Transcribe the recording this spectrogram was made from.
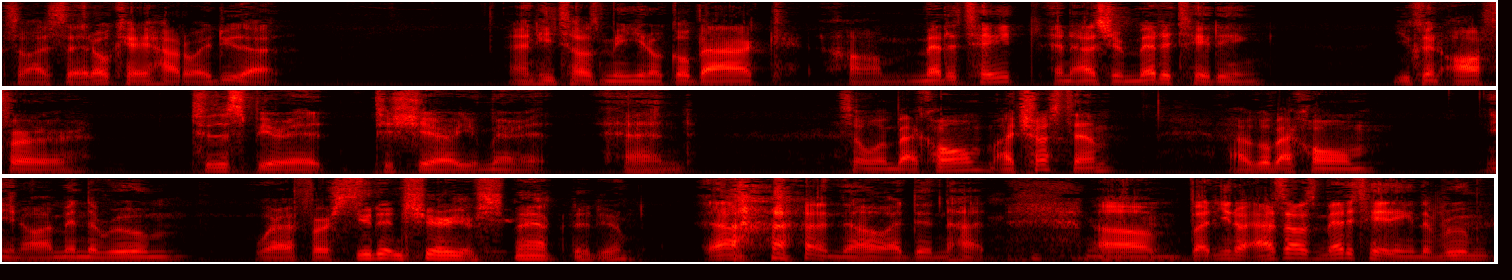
So I said, okay, how do I do that? And he tells me, you know, go back, um, meditate, and as you're meditating, you can offer to the spirit to share your merit. And so I went back home. I trust him. I go back home. You know, I'm in the room where I first. You didn't share your snack, did you? no, I did not. Um, but you know, as I was meditating, the room,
